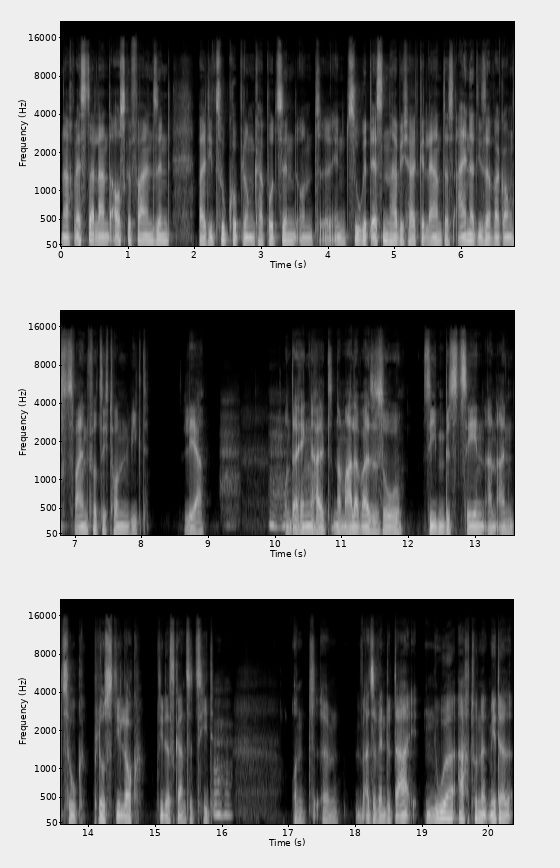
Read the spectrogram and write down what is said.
nach Westerland ausgefallen sind, weil die Zugkupplungen kaputt sind und äh, im Zuge dessen habe ich halt gelernt, dass einer dieser Waggons 42 Tonnen wiegt. Leer. Mhm. Und da hängen halt normalerweise so sieben bis zehn an einem Zug plus die Lok, die das Ganze zieht. Mhm. Und ähm, also wenn du da nur 800 Meter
